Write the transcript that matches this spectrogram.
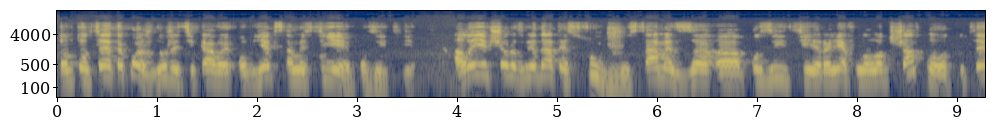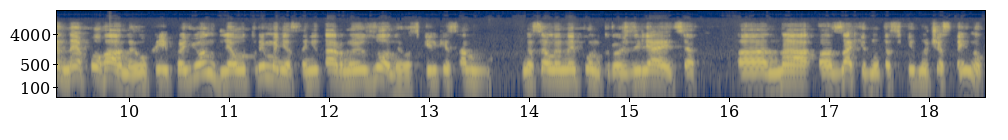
Тобто, це також дуже цікавий об'єкт саме з цієї позиції. Але якщо розглядати суджу саме з позиції рельєфно-ландшафтного, то це непоганий укріп район для утримання санітарної зони, оскільки сам населений пункт розділяється на західну та східну частину.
